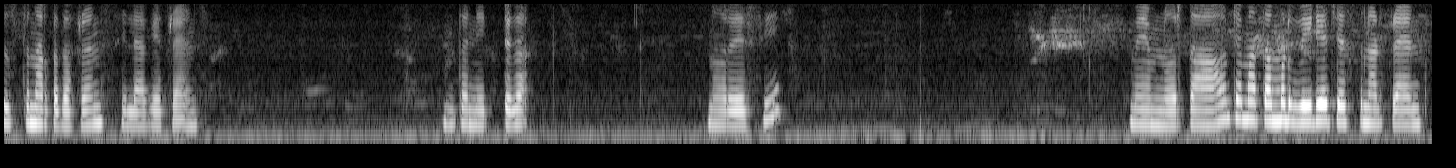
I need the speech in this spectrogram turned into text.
చూస్తున్నారు కదా ఫ్రెండ్స్? ఇలాగే ఫ్రెండ్స్. అంత నీట్గా నూరేసి మేము నూరుతా ఉంటే మా తమ్ముడు వీడియో చేస్తున్నాడు ఫ్రెండ్స్.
